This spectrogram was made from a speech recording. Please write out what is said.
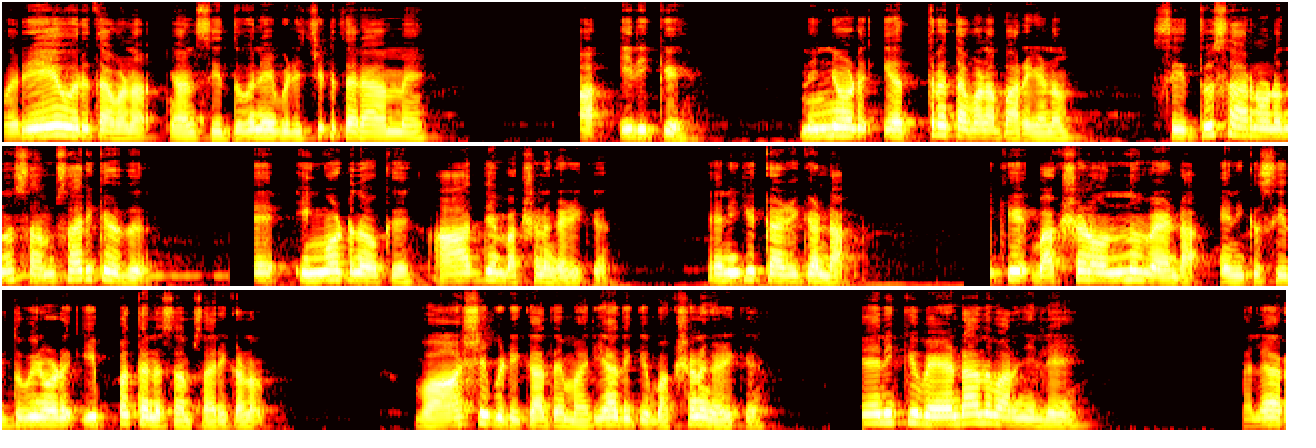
ഒരേ ഒരു തവണ ഞാൻ സിദ്ധുവിനെ വിളിച്ചിട്ട് തരാം അമ്മേ. ആ ഇരിക്ക്. നിന്നോട് എത്ര തവണ പറയണം? സിദ്ധു സാറിനോടൊന്നും സംസാരിക്കരുത്. ഇങ്ങോട്ട് നോക്ക് ആദ്യം ഭക്ഷണം കഴിക്ക്. എനിക്ക് കഴിക്കണ്ട. എനിക്ക് ഭക്ഷണമൊന്നും വേണ്ട. എനിക്ക് സിദ്ധുവിനോട് ഇപ്പം തന്നെ സംസാരിക്കണം. വാശി പിടിക്കാതെ മര്യാദയ്ക്ക് ഭക്ഷണം കഴിക്ക്. എനിക്ക് വേണ്ടാന്ന് പറഞ്ഞില്ലേ? മലർ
